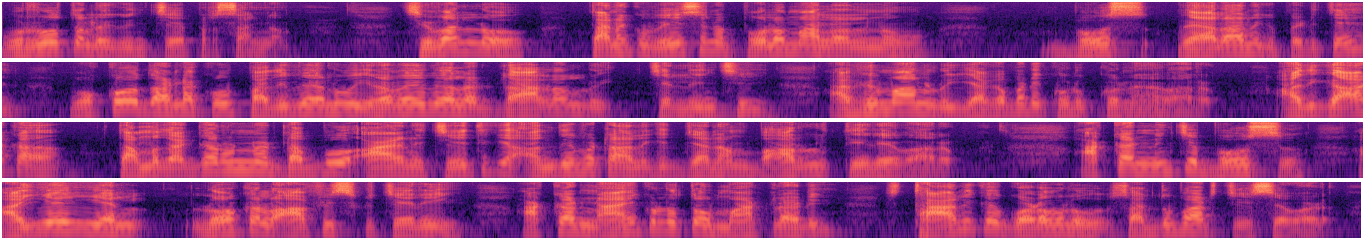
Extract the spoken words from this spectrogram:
ఉర్రూతలగించే ప్రసంగం. చివర్లో తనకు వేసిన పూలమాలలను బోస్ వేలానికి పెడితే ఒక్కో దండకు పదివేలు ఇరవై వేల డాలర్లు చెల్లించి అభిమానులు ఎగబడి కొనుక్కునేవారు. అదిగాక తమ దగ్గరున్న డబ్బు ఆయన చేతికి అందివ్వటానికి జనం బారులు తీరేవారు. అక్కడి నుంచి బోస్ ఐఐఎల్ లోకల్ ఆఫీస్కు చేరి అక్కడి నాయకులతో మాట్లాడి స్థానిక గొడవలు సర్దుబాటు చేసేవాడు.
